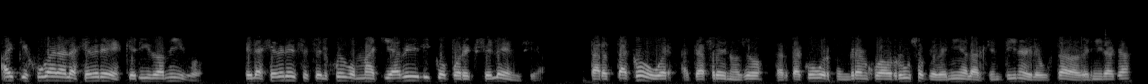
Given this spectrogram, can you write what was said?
Hay que jugar al ajedrez, querido amigo. El ajedrez es el juego maquiavélico por excelencia. Tartakower, acá freno yo, Tartakower fue un gran jugador ruso que venía a la Argentina y le gustaba venir acá,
